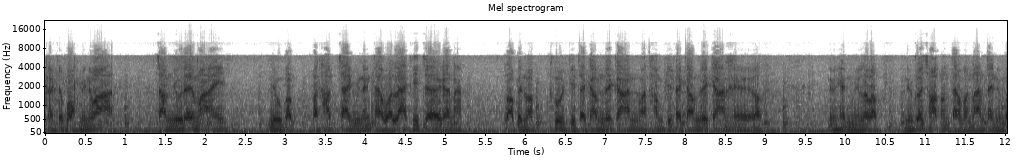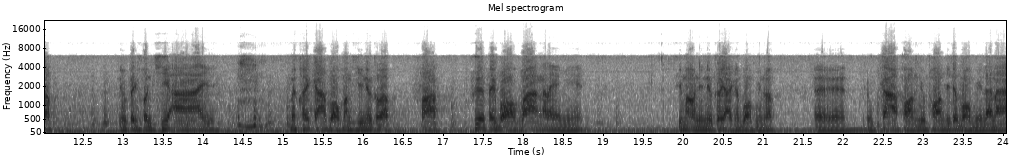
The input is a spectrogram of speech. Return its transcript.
อยากจะบอกมินว่าจำนิวได้ไหมนิวแบบประทับใจมินตั้งแต่วันแรกที่เจอกันอะ เราเป็นแบบทูตกิจกรรมด้วยกันมาทำกิจกรรมด้วยกันเออแบบนิวเห็นมิ้นแล้วแบบนิวก็ชอบตั้งแต่วันนั้น แต่นิวแบบนิวเป็นคนขี้อาย ไม่ค่อยกล้าบอกบางทีนิวก็แบบฝากเพื่อนไปบอกบ้างอะไรอย่างนี้ ที่มาวันนี้นิวก็อยากจะบอกมิ้นว่าเออนิวกล้าพร้อมนิวพร้อมที่จะบอกมิ้นแล้วนะ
